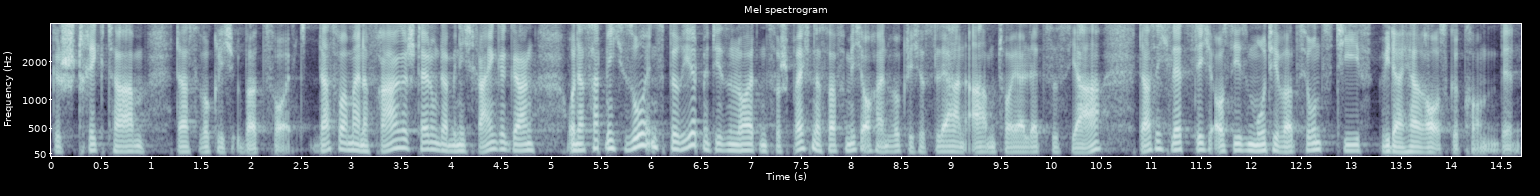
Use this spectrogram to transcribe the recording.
gestrickt haben, das wirklich überzeugt. Das war meine Fragestellung, da bin ich reingegangen und das hat mich so inspiriert, mit diesen Leuten zu sprechen. Das war für mich auch ein wirkliches Lernabenteuer letztes Jahr, dass ich letztlich aus diesem Motivationstief wieder herausgekommen bin.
